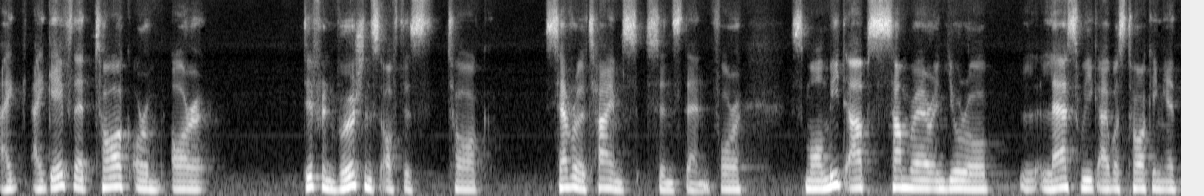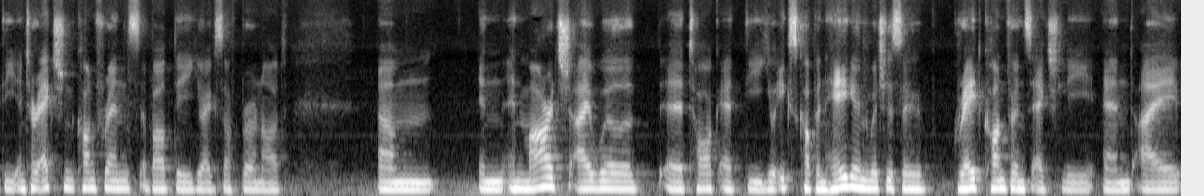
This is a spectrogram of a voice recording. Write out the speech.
I I gave that talk or or different versions of this talk several times since then for small meetups somewhere in Europe. Last week I was talking at the Interaction conference about the UX of burnout. Um, in in March, I will uh, talk at the UX Copenhagen, which is a great conference actually, and I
